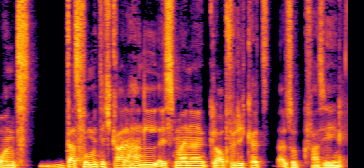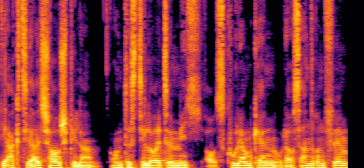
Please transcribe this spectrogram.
Und das, womit ich gerade handle, ist meine Glaubwürdigkeit, also quasi die Aktie als Schauspieler. Und dass die Leute mich aus Kudam kennen oder aus anderen Filmen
